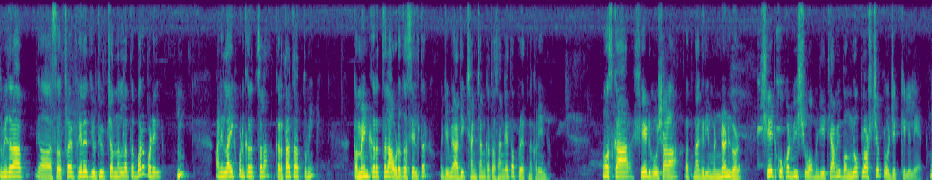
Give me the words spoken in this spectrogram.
तुम्ही जरा सबस्क्राईब केलेत यूट्यूब चॅनलला तर बरं पडेल. आणि लाईक पण करत चला. करताच आहात तुम्ही. कमेंट करत चला आवडत असेल तर. म्हणजे मी अधिक छान छान कथा सांगायचा प्रयत्न करेन. नमस्कार शेठ गोशाळा रत्नागिरी मंडणगड शेठ कोकण विश्व. म्हणजे इथे आम्ही बंगलो प्लॉट्सचे प्रोजेक्ट केलेले आहेत.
